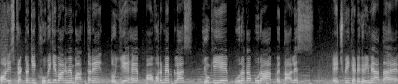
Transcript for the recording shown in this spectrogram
और इस ट्रैक्टर की खूबी के बारे में बात करें तो ये है पावर में प्लस क्योंकि ये पूरा का पूरा 45 एच कैटेगरी में आता है।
